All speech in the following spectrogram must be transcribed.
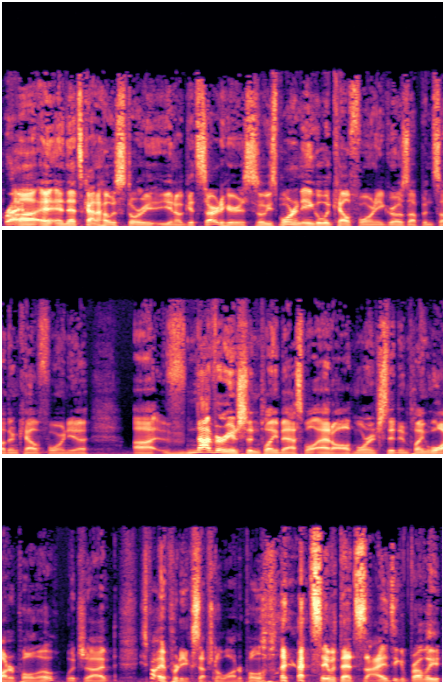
right? Uh, and, and that's kind of how his story you know gets started here. So he's born in Inglewood, California. He grows up in Southern California. Uh, not very interested in playing basketball at all. More interested in playing water polo, which uh, he's probably a pretty exceptional water polo player. I'd say with that size, he could probably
